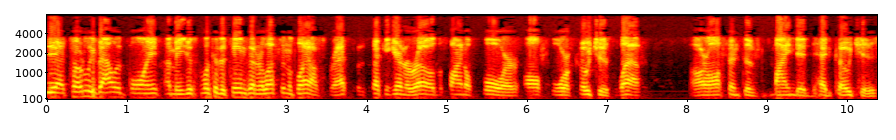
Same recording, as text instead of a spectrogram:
Yeah, totally valid point. I mean, just look at the teams that are left in the playoffs, Brett. For the second year in a row, the final four, all four coaches left are offensive-minded head coaches.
